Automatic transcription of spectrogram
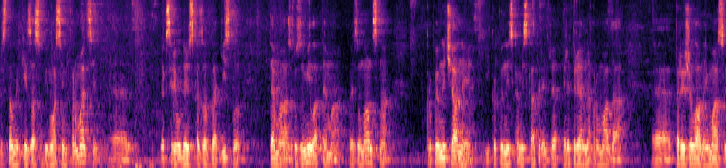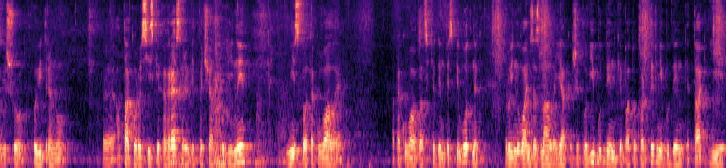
представники засобів масової інформації. Е, Як Сергій Володимирович сказав, да, дійсно тема зрозуміла, тема резонансна. Кропивничани і Кропивницька міська територіальна громада е, пережила наймасовішу повітряну е, атаку російських агресорів від початку війни. Місто атакували, атакував 21 безпілотник. Руйнувань зазнали як житлові будинки, багатоквартирні будинки, так і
